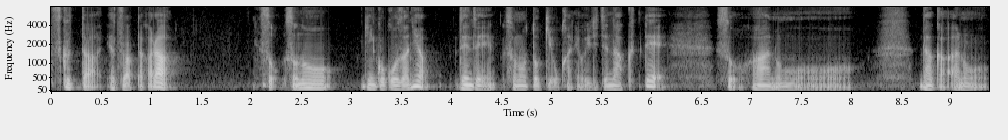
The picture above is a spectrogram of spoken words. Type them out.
作ったやつだったからそうその銀行口座には全然その時お金を入れてなくてそうあの、なんかあの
